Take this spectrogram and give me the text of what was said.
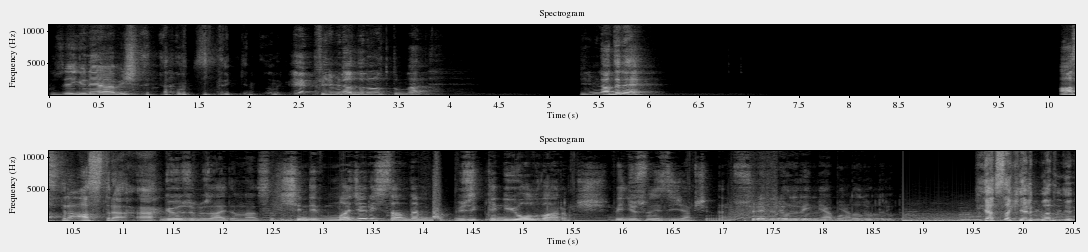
Kuzey Güney abi işte. Filmin adını unuttum lan. Filmin adı ne? Astra, Astra. Ha. gözümüz aydınlansın. Şimdi Macaristan'da müzikli bir yol varmış. Videosunu izleyeceğim şimdi. Süremi durdurayım ya bunu da durdurayım. Yasak elma diyor.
